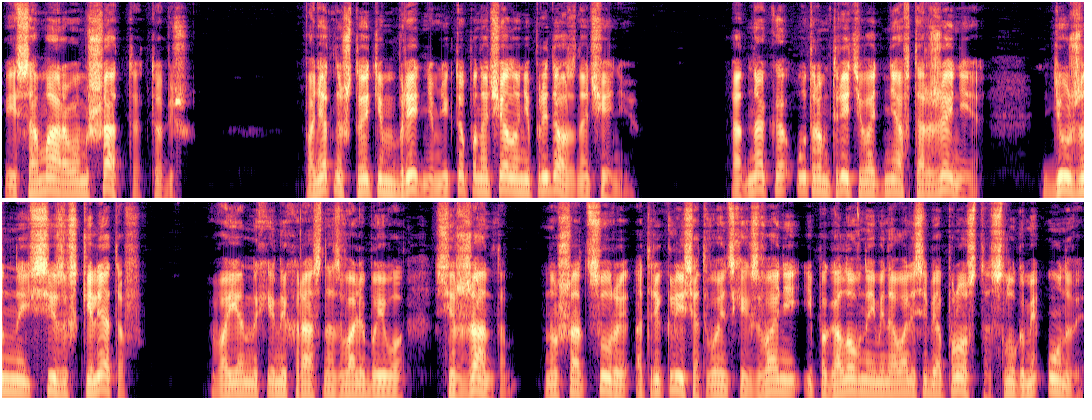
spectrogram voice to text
И Самаровым шатта, то бишь. Понятно, что этим бреднем никто поначалу не придал значения. Однако утром третьего дня вторжения — дюжинный сизых скелетов, военных иных раз назвали бы его сержантом, но шатсуры отреклись от воинских званий и поголовно именовали себя просто слугами Унви,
